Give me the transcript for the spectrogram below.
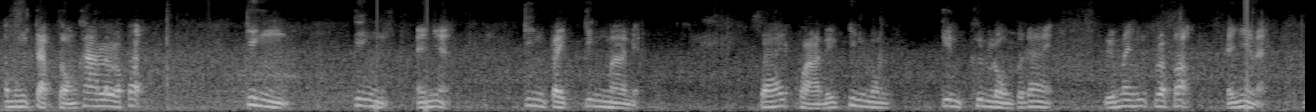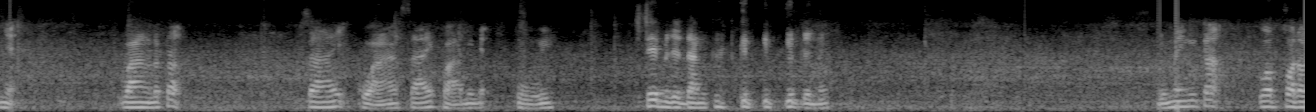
เอามือจับสองข้างแล้วเราก็กิ้ง กิ้งไอ้เนี่ย กิ้งไปกิ้งมาเนี่ย ซ้ายขวาหรือกิ้งลงกิ้งขึ้นลงก็ได้ หรือไม่เราก็ไอ้นี่แหละเนี่ย วางแล้วก็ ซ้ายขวาซ้ายขวานี่เนี่ยโอ้ยเส้นมันจะดังกึดกึดกึดกึดเลยเนาะหรือไม่งั้นก็ว่าพอเรา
